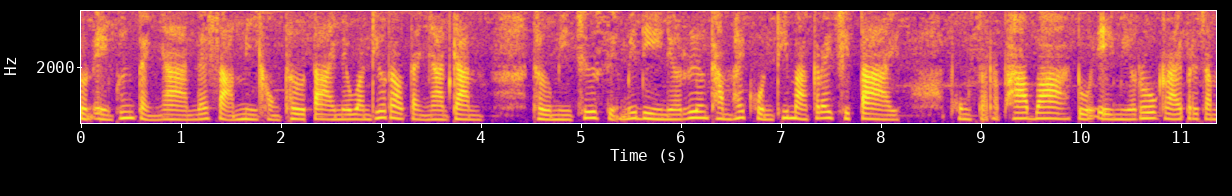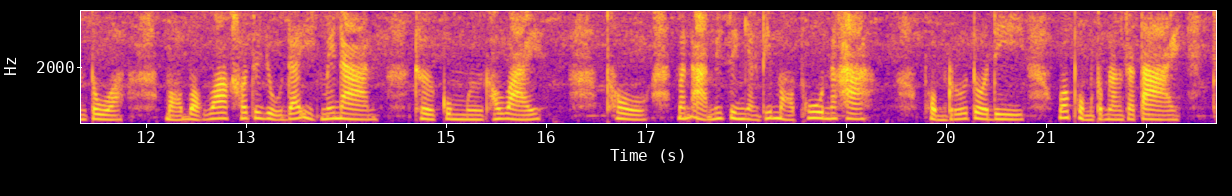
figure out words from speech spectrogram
ตนเองเพิ่งแต่งงาน และสามีของเธอตายในวันที่เราแต่งงานกัน เธอมีชื่อเสียงไม่ดีในเรื่องทำให้คนที่มาใกล้ชิดตาย พงสารภาพว่าตัวเองมีโรคร้ายประจำตัว หมอบอกว่าเขาจะอยู่ได้อีกไม่นาน เธอกุมมือเขาไว้ โธ่มันอาจไม่จริงอย่างที่หมอพูดนะคะผมรู้ตัวดีว่าผมกำลังจะตาย จ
